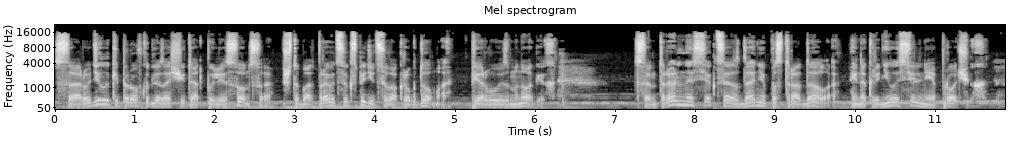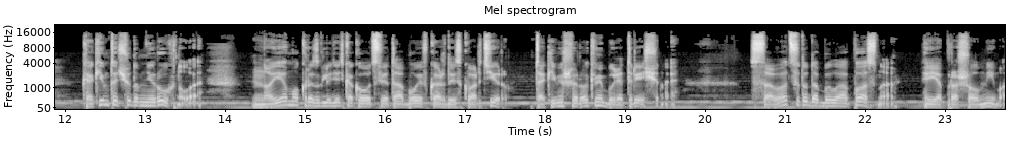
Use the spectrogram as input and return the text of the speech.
Соорудил экипировку для защиты от пыли и солнца, чтобы отправиться в экспедицию вокруг дома, первую из многих — Центральная секция здания пострадала и накренилась сильнее прочих. Каким-то чудом не рухнула, но я мог разглядеть, какого цвета обои в каждой из квартир. Такими широкими были трещины. Соваться туда было опасно, и я прошел мимо.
